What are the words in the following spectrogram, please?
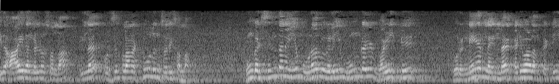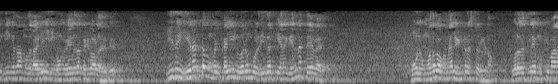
இது ஆயுதங்கள்னு சொல்லலாம் இல்லை ஒரு சிம்பிளான டூலுன்னு சொல்லி சொல்லலாம். உங்கள் சிந்தனையும் உணர்வுகளையும் உங்கள் வழிக்கு ஒரு நேர் லைனில் கடிவாளம் கட்டி நீங்கள் தான் முதலாளி நீங்கள் உங்கள் கையில் தான் கடிவாளம் இருக்குது இது இரண்டும் உங்கள் கையில் வரும்போது இதற்கு எனக்கு என்ன தேவை? உங்களுக்கு முதல்ல உங்கள் மேலே இன்ட்ரெஸ்ட் இருக்கணும். உலகத்திலே முக்கியமான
